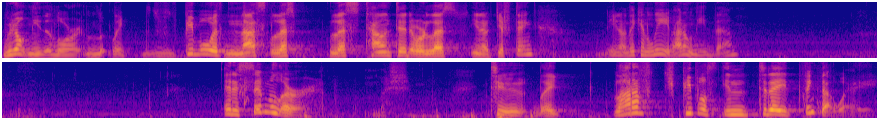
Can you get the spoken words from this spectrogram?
We don't need the Lord. Like, people with less, less, less talented or less, you know, gifting, you know, they can leave. I don't need them. it is similar to like a lot of people in today think that way.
